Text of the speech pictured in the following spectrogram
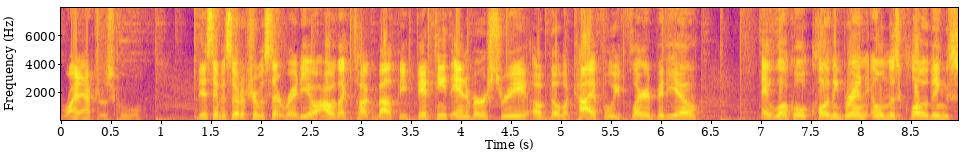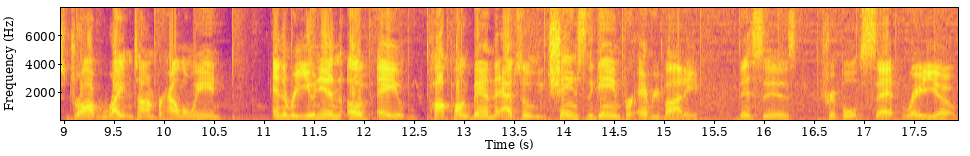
right after school. This episode of Triple Set Radio, I would like to talk about the 15th anniversary of the Lakai Fully Flared video, a local clothing brand, Illness Clothing's drop right in time for Halloween, and the reunion of a pop punk band that absolutely changed the game for everybody. This is Triple Set Radio.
